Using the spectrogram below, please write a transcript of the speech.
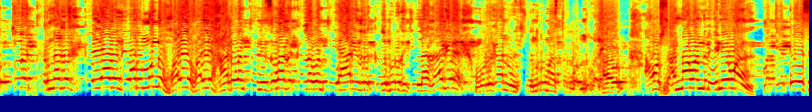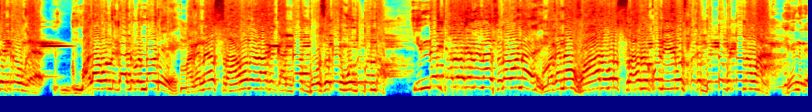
ಉತ್ತರ ಕರ್ನಾಟಕ ಕಲ್ಯಾಣ ದೇವರ ಮುಂದೆ ಹೊಳ್ಳಿ ಹೊಳ್ಳಿ ಹಾಡುವಂತ ನಿಜವಾದ ಕಲಾವಂತ ಯಾರಿದ್ರ ಕಲಬುರಗಿ ಜಿಲ್ಲಾದಾಗ ಮುರುಘಾನೂರು ಚಂದ್ರು ಮಾಸ್ತರ್ ಬಂಧುಗಳೇ. ಹೌದು. ಅವ ಸಣ್ಣವಂದ್ರಿ ನೀವು. ಮತ್ತೆ ಎಷ್ಟು ವಯಸ್ಸೈತ್ರಿ ಅವಂಗ? ಮಳೆ ಒಂದು ಗಡ್ಡ ಬಂದವ್ರಿ. ಮಗನ ಶ್ರಾವಣದಾಗ ಗಡ್ಡ ಬೋಸಕಾಯಿ ಉದ್ದ ಬಂದ. ಹಿಂದೆ ಚಾಲು ಆಗಿದೆ ನಾ ಶ್ರಾವಣ. ಮಗನ ಹೋದ ವರ್ಷ ಶ್ರಾವಣ ಕೊಂಡು ಈ ವರ್ಷ ತನಕ ಬಿಟ್ಟು ಬಿಟ್ಟ ನಾವ ಹೆಂಗ್ರಿ?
